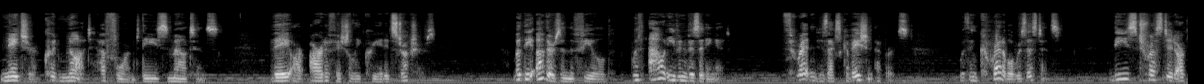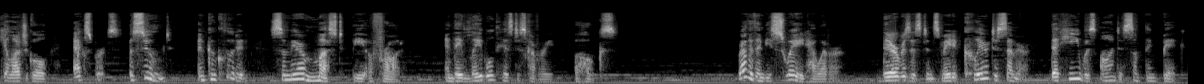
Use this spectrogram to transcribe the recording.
Nature could not have formed these mountains. They are artificially created structures. But the others in the field, without even visiting it, threatened his excavation efforts with incredible resistance. These trusted archaeological experts assumed and concluded Samir must be a fraud, and they labeled his discovery a hoax. Rather than be swayed, however, their resistance made it clear to Samir that he was onto something big.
